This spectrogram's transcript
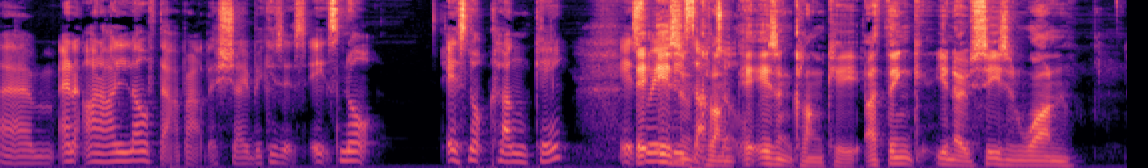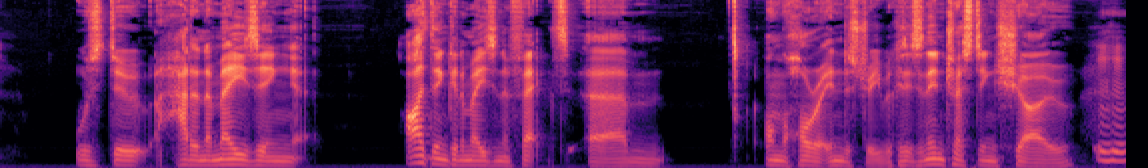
Um, and, and I love that about this show because it's it's not it's not clunky. It's It really subtle. clunk. It isn't clunky. I think you know season one was do had an amazing, I think an amazing effect um, on the horror industry because it's an interesting show Mm-hmm.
